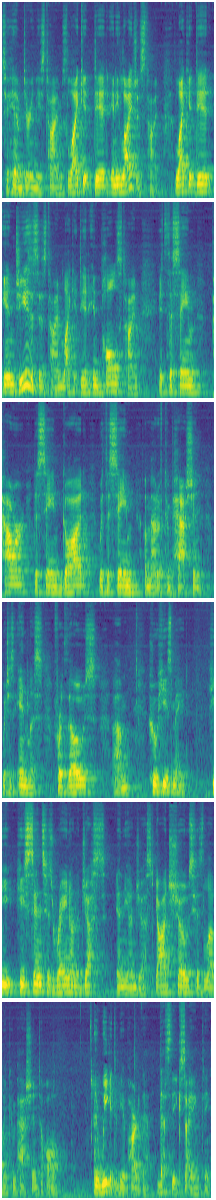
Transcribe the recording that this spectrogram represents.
to him during these times, like it did in Elijah's time, like it did in Jesus' time, like it did in Paul's time. It's the same power, the same God with the same amount of compassion, which is endless for those um, who He has made. He, he sends His rain on the just and the unjust. God shows His love and compassion to all. And we get to be a part of that. That's the exciting thing.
